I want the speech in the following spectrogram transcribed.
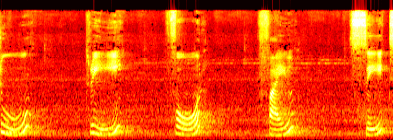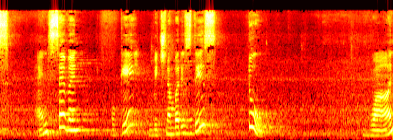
two three four five six and seven okay which number is this two one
